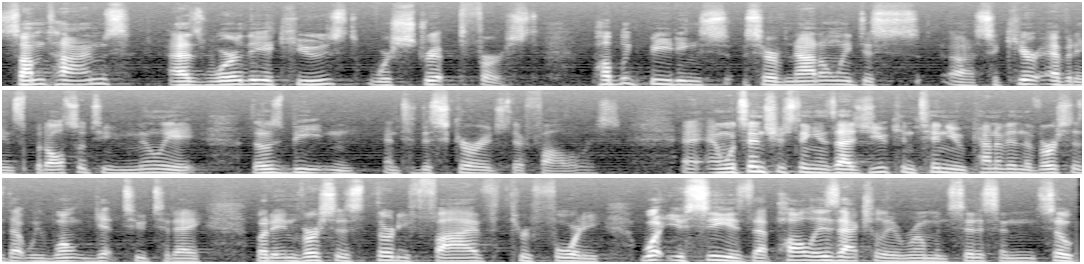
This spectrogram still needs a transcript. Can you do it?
Sometimes, as were the accused, were stripped first. Public beatings serve not only to uh, secure evidence, but also to humiliate those beaten and to discourage their followers. And what's interesting is as you continue, kind of in the verses that we won't get to today, but in verses 35 through 40, what you see is that Paul is actually a Roman citizen. So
